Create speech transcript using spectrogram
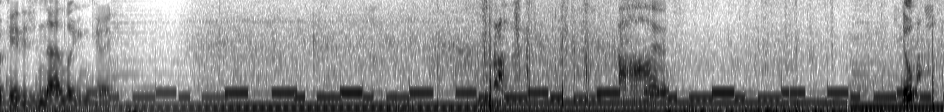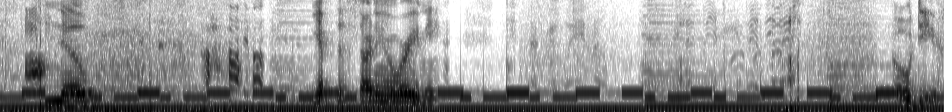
Okay, this is not looking good. Oh. Nope. No. Yep, this is starting to worry me. Oh dear.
